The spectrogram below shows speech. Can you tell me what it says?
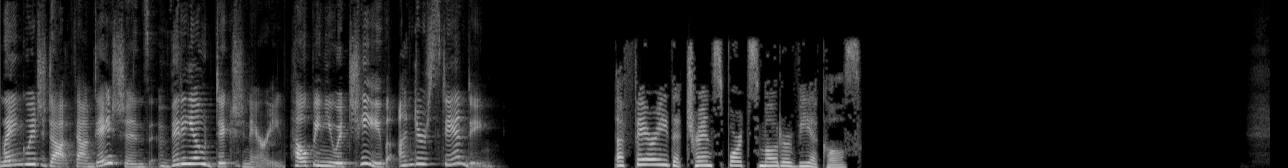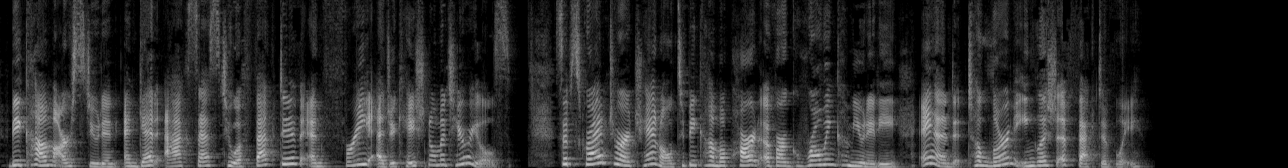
Language.Foundation's Video Dictionary, helping you achieve understanding. A ferry that transports motor vehicles. Become our student and get access to effective and free educational materials. Subscribe to our channel to become a part of our growing community and to learn English effectively.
